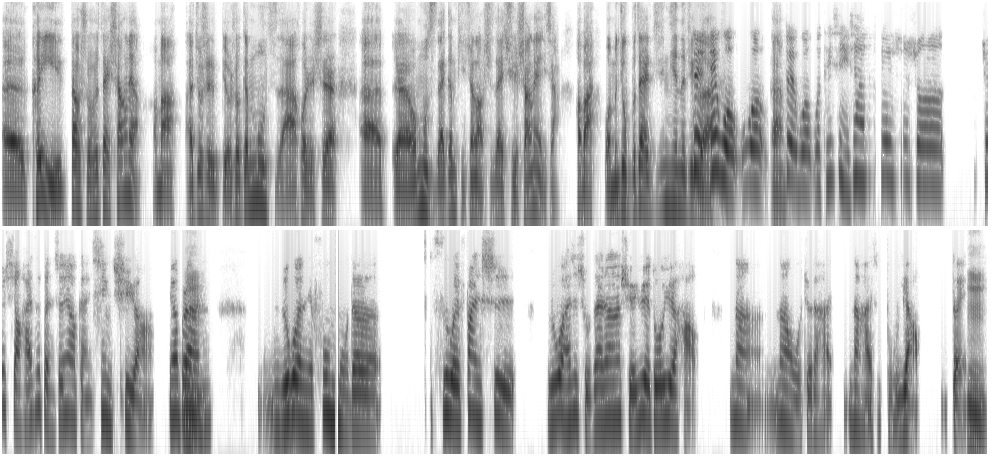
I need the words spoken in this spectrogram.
呃，可以到时候再商量，好吗？啊，就是比如说跟木子啊，或者是呃呃木子再跟品轩老师再去商量一下，好吧？我们就不在今天的这个。对，哎，我我，对我我提醒一下，就是说，就小孩子本身要感兴趣啊，要不然，如果你父母的思维范式如果还是处在让他学越多越好，那那我觉得还那还是不要。对，嗯，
